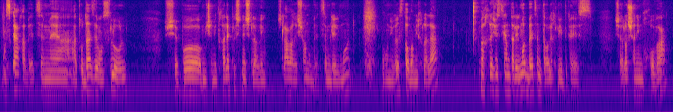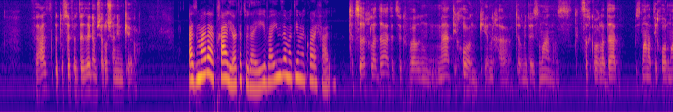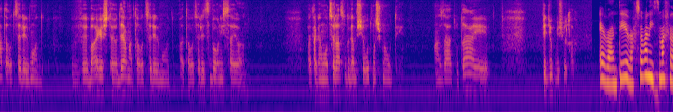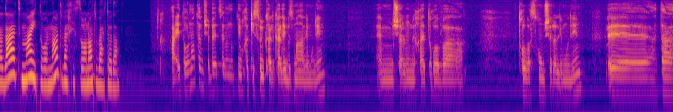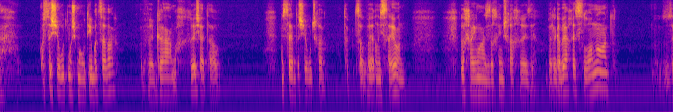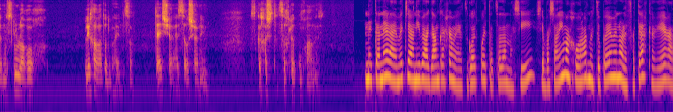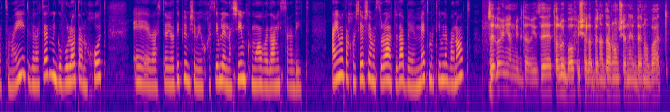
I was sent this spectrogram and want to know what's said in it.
אז ככה, בעצם אה, העתודה זה מסלול שבו מי שמתחלק לשני שלבים. השלב הראשון הוא בעצם ללמוד באוניברסיטה או במכללה, ואחרי שסיימת ללמוד בעצם אתה הולך להתגייס. שלוש שנים חובה, ואז בתוספת לזה גם שלוש שנים קבע. אז מה דעתך על להיות עתודאי, והאם זה מתאים לכל אחד? אתה צריך לדעת את זה כבר מהתיכון, כי אין לך יותר מדי זמן, אז אתה צריך כבר לדעת בזמן התיכון מה אתה רוצה ללמוד. וברגע שאתה יודע מה אתה רוצה ללמוד, ואתה רוצה לצבור ניסיון, ואתה גם רוצה לעשות גם שירות משמעותי, אז העתודה היא בדיוק בשבילך. הבנתי, ועכשיו אני אשמח לדעת מה היתרונות והחסרונות בעתודה. היתרונות הם שבעצם הם נותנים לך כיסוי כלכלי בזמן הלימודים. הם משלמים לך את רוב, ה... את רוב הסכום של הלימודים. אה, אתה עושה שירות משמעותי בצבא, וגם אחרי שאתה מסיים את השירות שלך, אתה צובר ניסיון לחיים האזרחיים שלך אחרי זה. ולגבי החסרונות, זה מסלול ארוך, בלי חרטות באמצע. תשע, עשר שנים. אז ככה שאתה צריך להיות מוכן לזה. נתנאל, האמת שאני ואגם ככה מייצגות פה את הצד הנשי, שבשנים האחרונות מצופה ממנו לפתח קריירה עצמאית ולצאת מגבולות הנוחות אה, והסטריאוטיפים שמיוחסים לנשים כמו עבודה משרדית. האם אתה חושב שמסלול העתודה באמת מתאים לבנות? זה לא עניין מגדרי, זה תלוי באופי של הבן אדם, לא משנה בן או בת.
